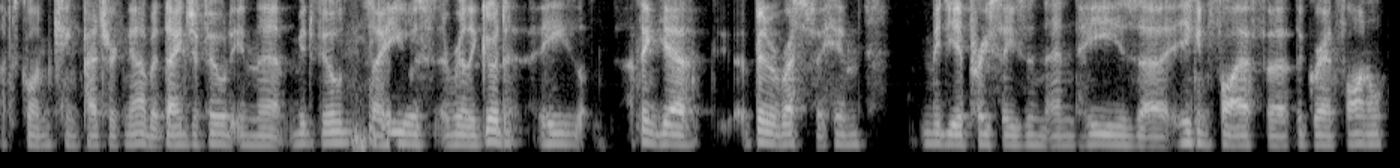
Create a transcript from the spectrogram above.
I have to call him King Patrick now, but Dangerfield in the midfield. So he was really good. He's, I think, yeah, a bit of rest for him mid-year preseason, and he's uh, he can fire for the grand final.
